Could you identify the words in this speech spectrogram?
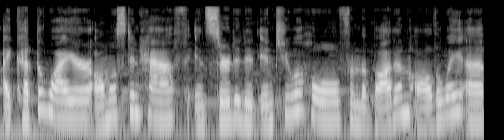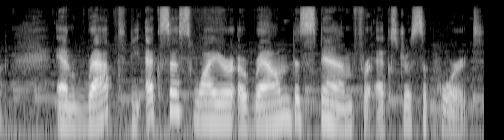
I cut the wire almost in half, inserted it into a hole from the bottom all the way up, and wrapped the excess wire around the stem for extra support.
